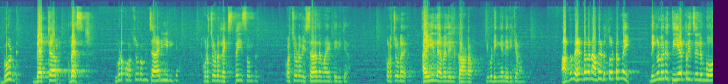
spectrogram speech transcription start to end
ഗുഡ് ബെറ്റർ ബെസ്റ്റ് ഇവിടെ കുറച്ചുകൂടെ ഒന്ന് ചാരിയിരിക്കാം. കുറച്ചുകൂടെ ലെഗ് സ്പേസ് ഉണ്ട്. കുറച്ചുകൂടെ വിശാലമായിട്ടിരിക്കാം. കുറച്ചുകൂടെ ഹൈ ലെവലിൽ കാണാം. ഇവിടെ ഇങ്ങനെ ഇരിക്കണം. അത് വേണ്ടവൻ അതെടുത്തോട്ടെന്നേ നിങ്ങളൊരു തിയേറ്ററിൽ ചെല്ലുമ്പോൾ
